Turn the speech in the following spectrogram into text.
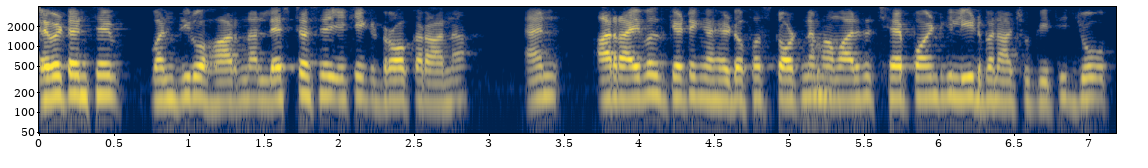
Everton से वन ज़ीरो हारना लेस्टर से एक एक ड्रॉ कराना and our rivals getting ahead of us Tottenham हमारे से छह पॉइंट की लीड बना चुकी थी, जो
